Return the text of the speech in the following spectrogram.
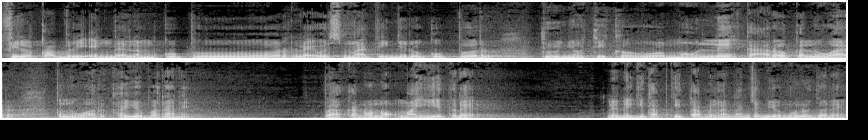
Fil qabri ing dalam kubur. Lek wis mati jero kubur donya digawa mulih karo keluar keluarga. Ya parane bahkan ono mayit rek. Lene kitab-kitab kan ancen yo ngono to rek.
